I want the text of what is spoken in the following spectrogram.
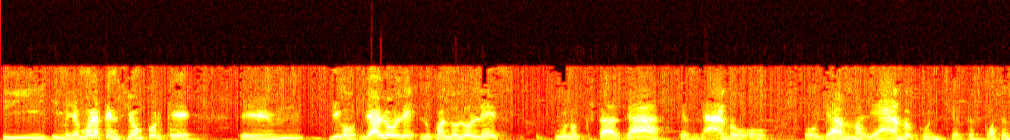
y, y me llamó la atención porque, eh, digo, ya lo le, cuando lo lees, uno que está ya sesgado o, o ya maleado con ciertas cosas,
